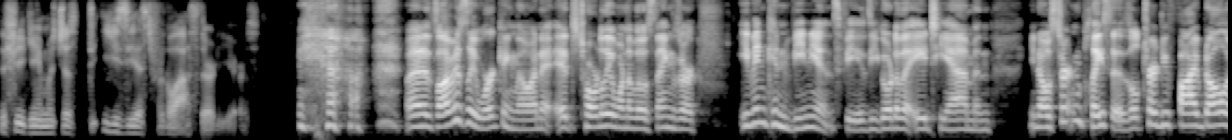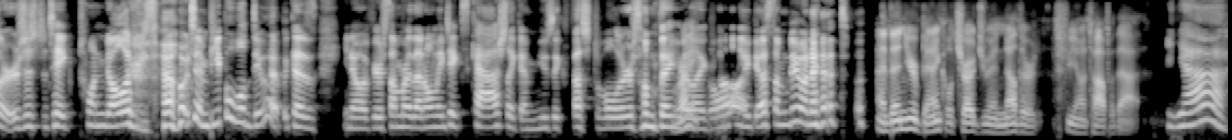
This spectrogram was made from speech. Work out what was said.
The fee game was just the easiest for the last 30 years. Yeah. But it's obviously working though, and it, it's totally one of those things or even convenience fees. You go to the ATM and you know, certain places they'll charge you five dollars just to take twenty dollars out, and people will do it because you know if you're somewhere that only takes cash, like a music festival or something, you're like, well, I guess I'm doing it. And then your bank will charge you another fee on top of that. yeah,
